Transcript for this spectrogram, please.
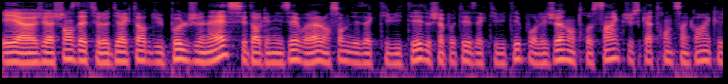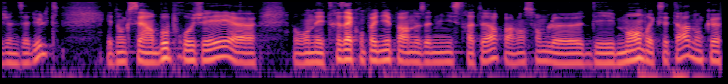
Et euh, j'ai la chance d'être le directeur du pôle jeunesse et d'organiser voilà, l'ensemble des activités, de chapeauter les activités pour les jeunes entre 5 jusqu'à 35 ans avec les jeunes adultes. Et donc c'est un beau projet. Euh, on est très accompagné par nos administrateurs, par l'ensemble des membres, etc. Donc euh,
